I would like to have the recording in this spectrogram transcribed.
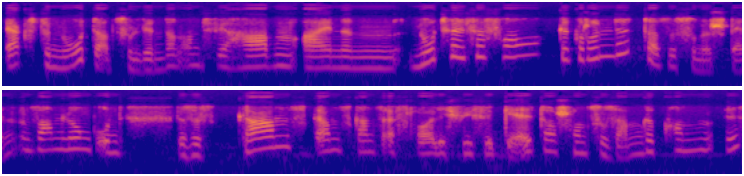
ärgste Not da zu lindern. Und wir haben einen Nothilfefonds gegründet. Das ist so eine Spendensammlung. Und das ist ganz, ganz, ganz erfreulich, wie viel Geld da schon zusammengekommen ist.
